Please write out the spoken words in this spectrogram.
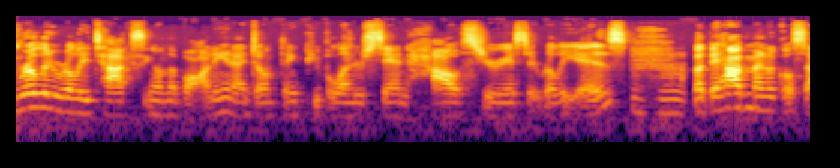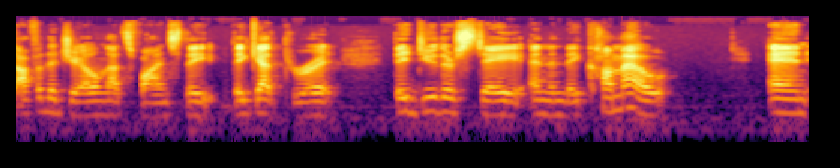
really really taxing on the body and i don't think people understand how serious it really is. Mhm. but they have medical staff at the jail and that's fine. So they they get through it they do their stay and then they come out. And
